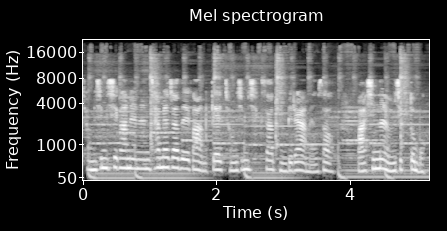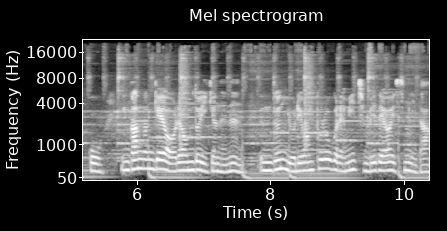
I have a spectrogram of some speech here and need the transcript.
점심시간에는 참여자들과 함께 점심 식사 준비를 하면서 맛있는 음식도 먹고 인간관계의 어려움도 이겨내는 은둔 요리왕 프로그램이 준비되어 있습니다.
